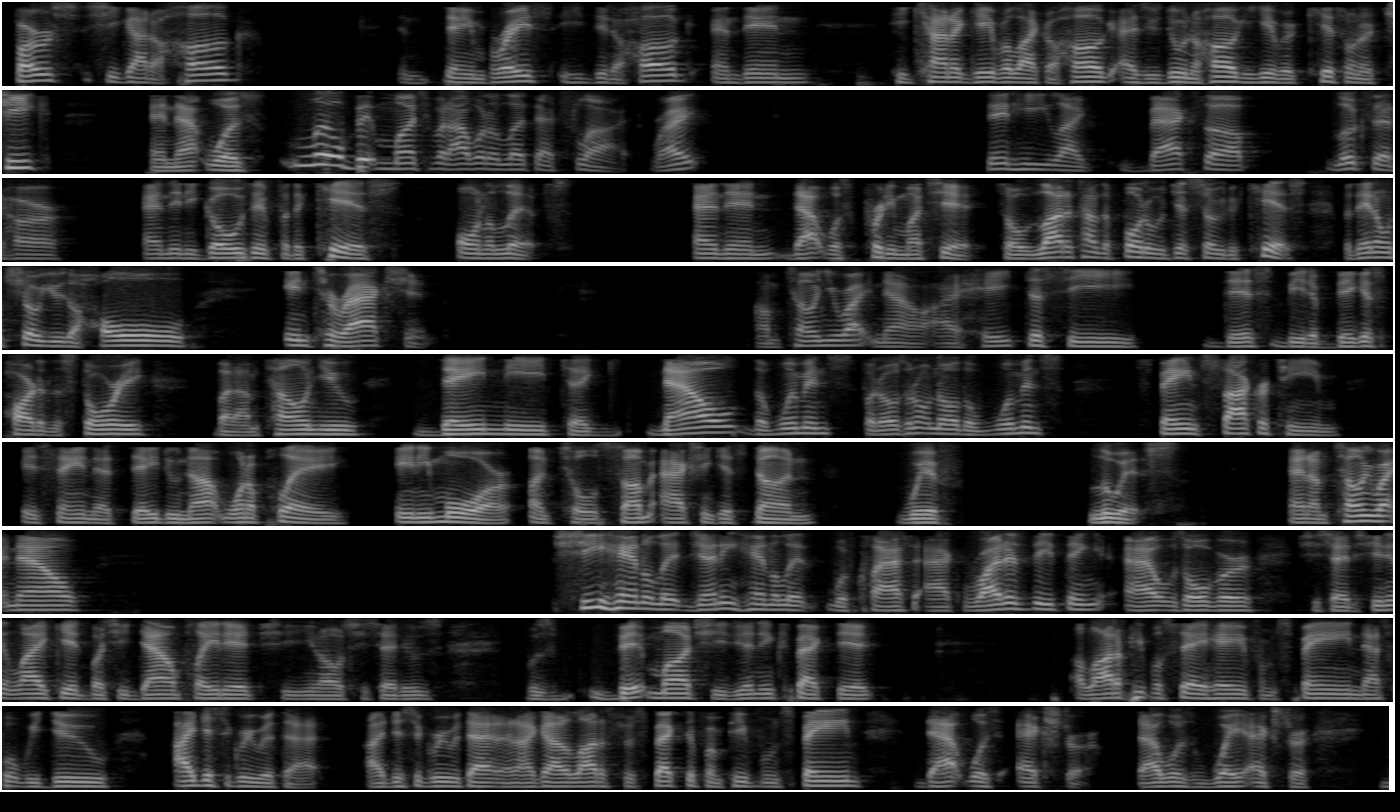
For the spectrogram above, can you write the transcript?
First, she got a hug, and they embraced. He did a hug, and then he kind of gave her like a hug. As he was doing a hug, he gave her a kiss on her cheek, and that was a little bit much, but I would have let that slide, right? Then he like backs up, looks at her, and then he goes in for the kiss on the lips. And then that was pretty much it. So a lot of times the photo would just show you the kiss, but they don't show you the whole interaction. I'm telling you right now, I hate to see this be the biggest part of the story, but I'm telling you, they need to now the women's for those who don't know, the women's Spain soccer team is saying that they do not want to play anymore until some action gets done with Luis. And I'm telling you right now, she handled it. Jenni handled it with class act. Right as the thing uh, was over, she said she didn't like it, but she downplayed it. She, you know, she said it was was a bit much. She didn't expect it. A lot of people say, "Hey, from Spain, that's what we do." I disagree with that. I disagree with that. And I got a lot of perspective from people from Spain. That was extra. That was way extra.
